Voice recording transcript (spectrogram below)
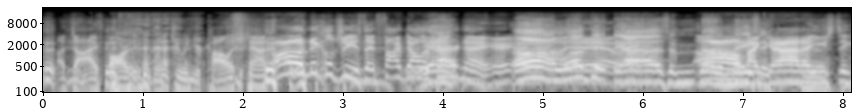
a dive bar that you went to in your college town. Oh, Nickel G's, that five dollar yeah. beer night. Oh, I loved yeah, it. Yeah, that was am- oh amazing. my god, I used to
